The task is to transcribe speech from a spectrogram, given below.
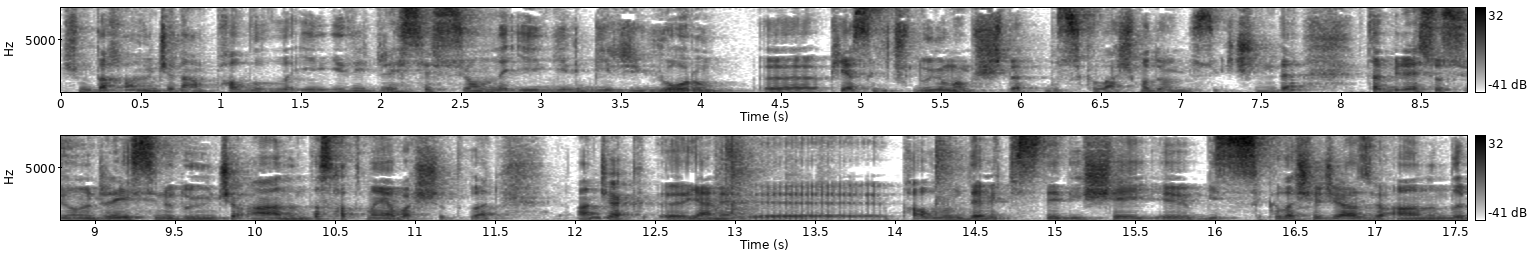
Şimdi daha önceden Powell'la ilgili resesyonla ilgili bir yorum e, piyasa hiç duymamıştı bu sıkılaşma döngüsü içinde. Tabii resesyonun R'sini duyunca anında satmaya başladılar. Ancak e, yani e, Powell'ın demek istediği şey e, biz sıkılaşacağız ve anında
